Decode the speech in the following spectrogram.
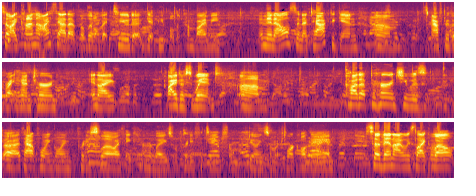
So I kind of I sat up a little bit too to get people to come by me and then Allison attacked again um, after the right hand turn, and I, I just went, um, caught up to her, and she was uh, at that point going pretty slow. I think her legs were pretty fatigued from doing so much work all day, and so then I was like, well,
